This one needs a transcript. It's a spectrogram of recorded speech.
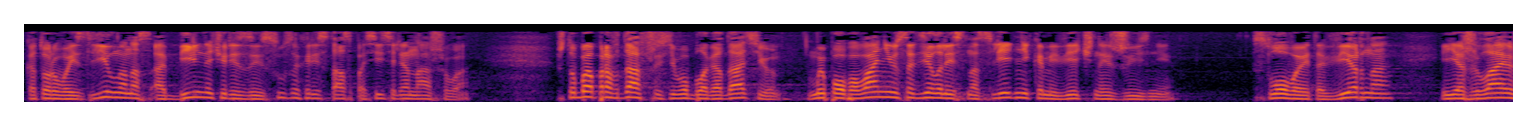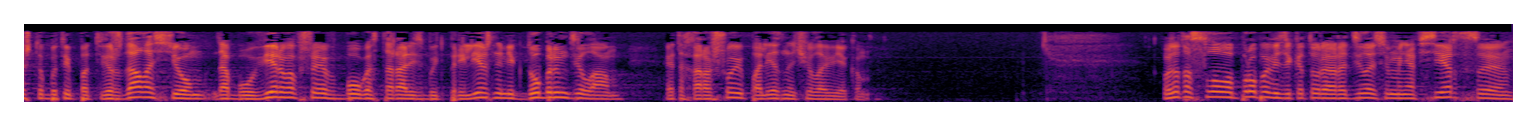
которого излил на нас обильно через Иисуса Христа, Спасителя нашего, чтобы, оправдавшись Его благодатью, мы по упованию соделались наследниками вечной жизни. Слово это верно – и я желаю, чтобы ты подтверждал о сем, дабы уверовавшие в Бога старались быть прилежными к добрым делам. Это хорошо и полезно человеком. Вот это слово проповеди, которое родилось у меня в сердце,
